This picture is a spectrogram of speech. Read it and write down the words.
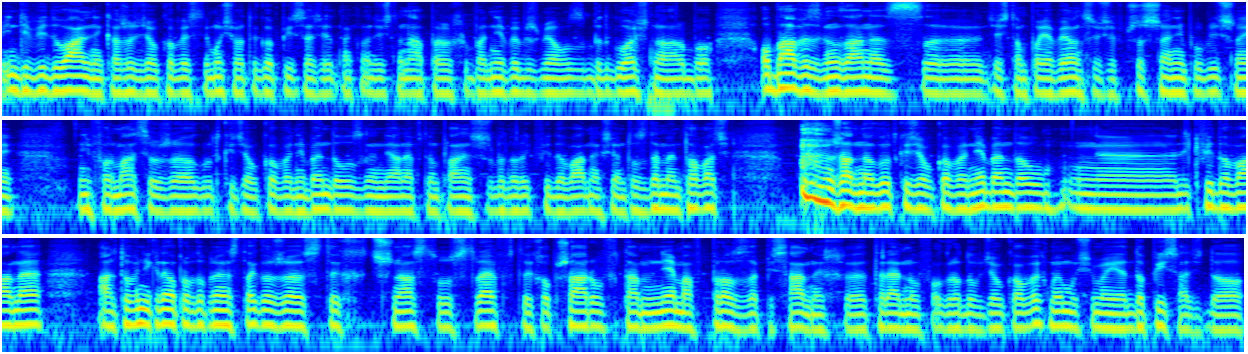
indywidualnie, każdy działkowiec nie musiał tego pisać, jednak no gdzieś ten apel chyba nie wybrzmiał zbyt głośno, albo obawy związane z e, gdzieś tam pojawiającą się w przestrzeni publicznej informacją, że ogródki działkowe nie będą uwzględniane w tym planie, czy będą likwidowane. Chciałem to zdementować. Żadne ogródki działkowe nie będą e, likwidowane, ale to wyniknęło prawdopodobnie z tego, że z tych 13 stref, tych obszarów, tam nie ma wprost zapisanych e, terenów ogrodów działkowych. My musimy je dopisać do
